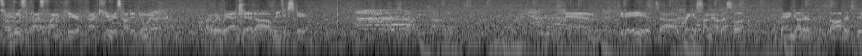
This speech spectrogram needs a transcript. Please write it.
So I'm really surprised to find them here. I'm kind of curious how they're doing. Oh, by the way, we're actually at uh, Reef Escape. And today it's uh, bring a son out as well. Dan got her daughter too.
